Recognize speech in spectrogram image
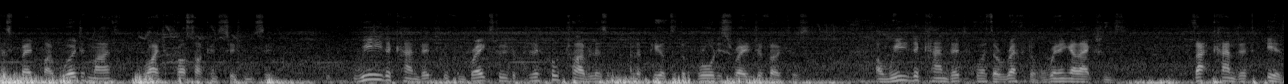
has spread by word of mouth right across our constituency. We need a candidate who can break through the political tribalism and appeal to the broadest range of voters. And we need a candidate who has a record of winning elections. That candidate is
